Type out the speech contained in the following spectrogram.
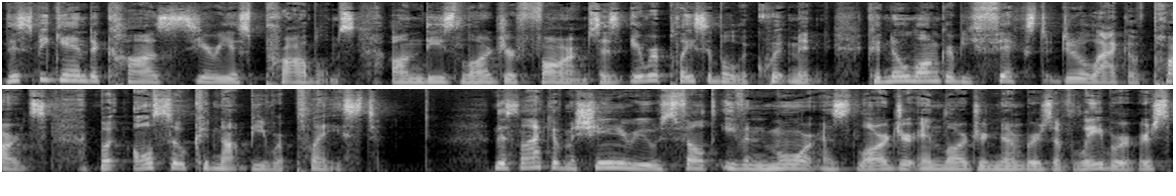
This began to cause serious problems on these larger farms as irreplaceable equipment could no longer be fixed due to lack of parts, but also could not be replaced. This lack of machinery was felt even more as larger and larger numbers of laborers,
